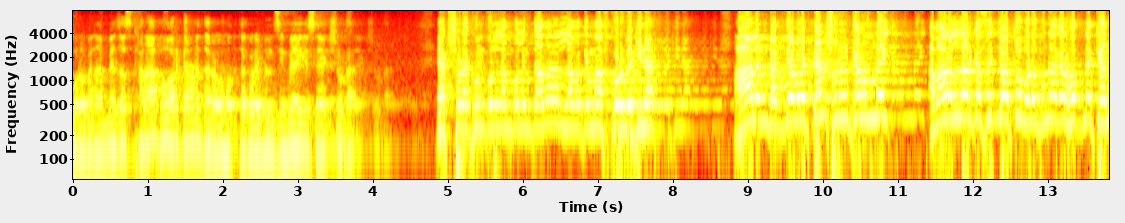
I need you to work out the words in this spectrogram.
করবে না, মেজাজ খারাপ হওয়ার কারণে তারা হত্যা করে ফেলছি, হয়ে গেছে একশোটা। একশোটা খুন করলাম বলেন তো, আমার আল্লাহ আমাকে মাফ করবে কিনা? আলেম ডাক দিয়া বলে টেনশনের কারণ নাই। আমার আল্লাহর কাছে যত বড় গুনাহগার হোক না কেন,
